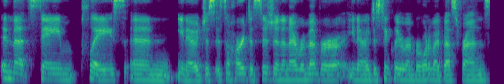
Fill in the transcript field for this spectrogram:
in that same place and you know just it's a hard decision and i remember you know i distinctly remember one of my best friends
